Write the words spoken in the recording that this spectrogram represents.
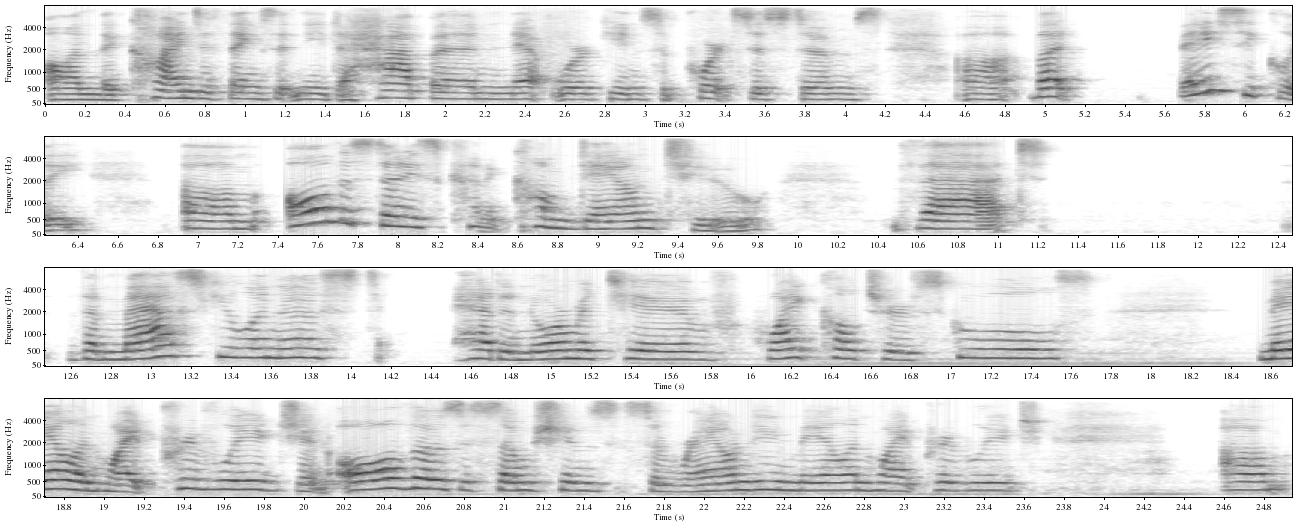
on the kinds of things that need to happen, networking, support systems. Uh, but basically, um, all the studies kind of come down to that the masculinist, heteronormative, white culture of schools, male and white privilege, and all those assumptions surrounding male and white privilege um,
